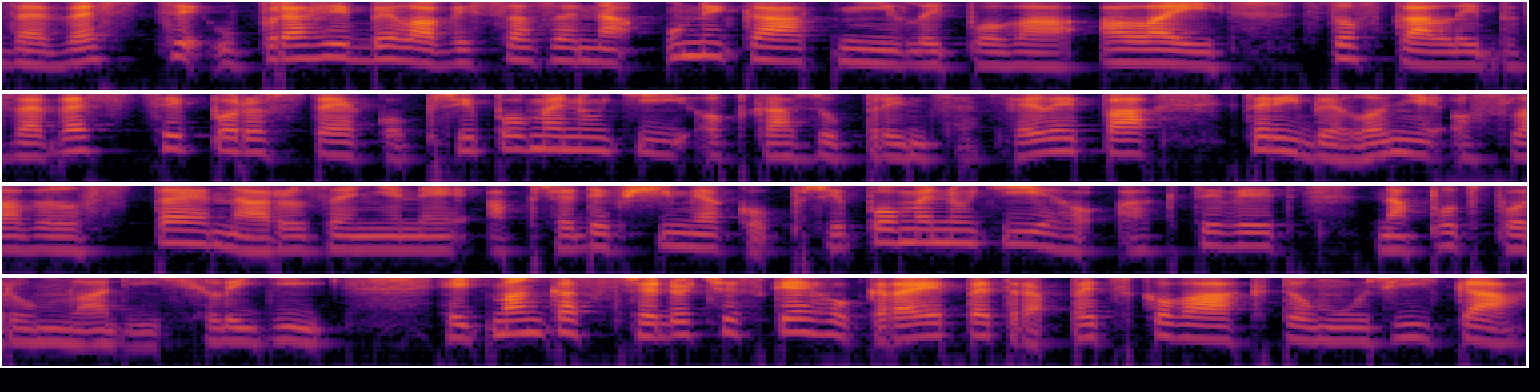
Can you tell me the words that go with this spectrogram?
Ve Vesci u Prahy byla vysazena unikátní lipová alej. Stovka lip ve Vesci poroste jako připomenutí odkazu prince Filipa, který by loni oslavil z té narozeniny a především jako připomenutí jeho aktivit na podporu mladých lidí. Hejtmanka středočeského kraje Petra Pecková k tomu říká.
